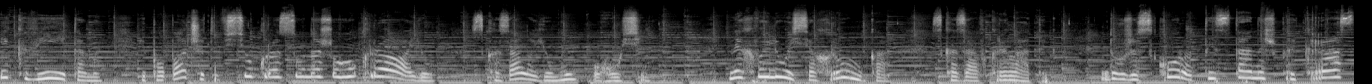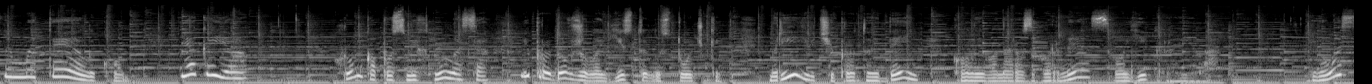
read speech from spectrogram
і квітами і побачити всю красу нашого краю, сказала йому гусінь. Не хвилюйся, Хрумка, сказав крилатик. Дуже скоро ти станеш прекрасним метеликом, як і я. Хрумка посміхнулася і продовжила їсти листочки, мріючи про той день, коли вона розгорне свої крила. І ось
